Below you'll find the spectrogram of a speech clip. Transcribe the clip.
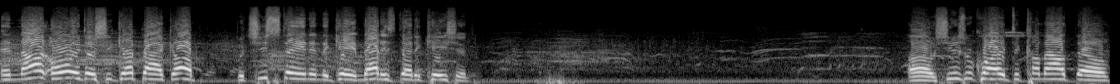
And not only does she get back up, but she's staying in the game. That is dedication. Oh, she is required to come out, though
